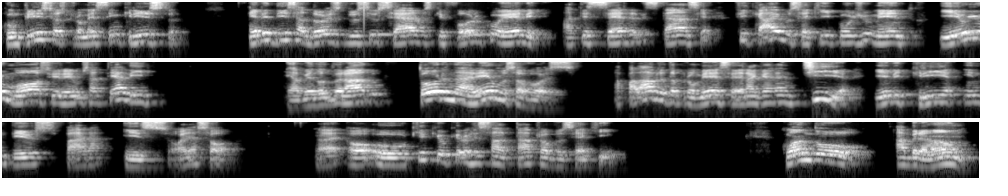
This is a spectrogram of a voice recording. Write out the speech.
cumprir suas promessas em Cristo. Ele disse a dois dos seus servos que foram com ele até certa distância, ficai-vos aqui com o jumento, e eu e o moço iremos até ali. E havendo adorado, tornaremos a vós. A palavra da promessa era a garantia, e ele cria em Deus para isso. Olha só, é, o, o que, que eu quero ressaltar para você aqui? Quando Abraão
